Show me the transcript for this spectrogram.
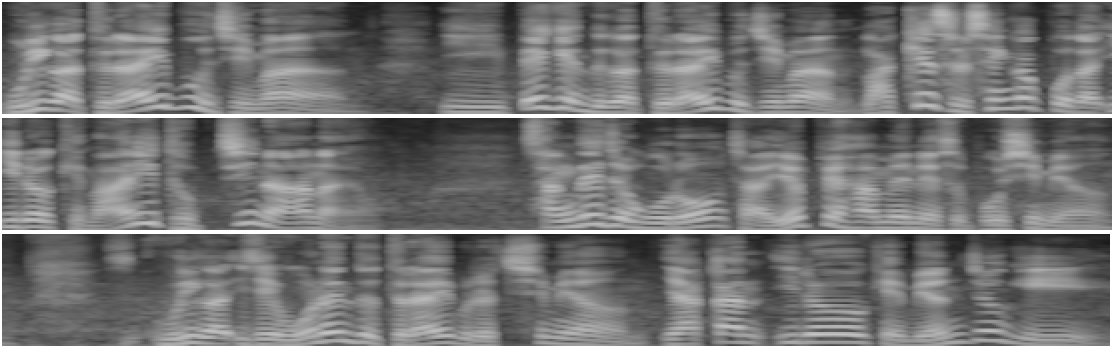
우리가 드라이브지만 이 백핸드가 드라이브지만 라켓을 생각보다 이렇게 많이 덮지는 않아요. 상대적으로 자 옆에 화면에서 보시면 우리가 이제 one-hand 드라이브를 치면 약간 이렇게 면적이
